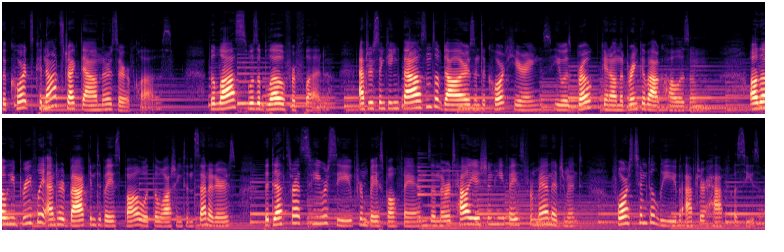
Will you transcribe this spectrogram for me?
The courts could not strike down the reserve clause. The loss was a blow for Flood. After sinking thousands of dollars into court hearings, he was broke and on the brink of alcoholism. Although he briefly entered back into baseball with the Washington Senators, the death threats he received from baseball fans and the retaliation he faced from management forced him to leave after half a season.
